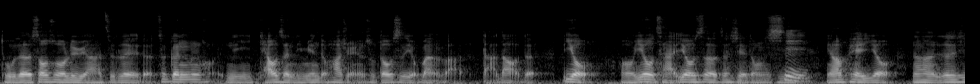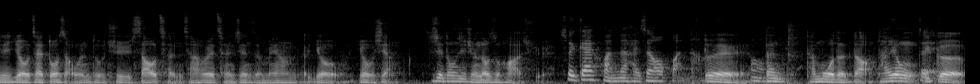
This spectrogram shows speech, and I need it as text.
土的收缩率啊之类的，这跟你调整里面的化学元素都是有办法达到的。釉哦，釉彩、釉色这些东西，是你要配釉，然后这些釉在多少温度去烧成，才会呈现怎么样的釉釉相，这些东西全都是化学。所以该还的还是要还啊。对，哦但他摸得到，他用一个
